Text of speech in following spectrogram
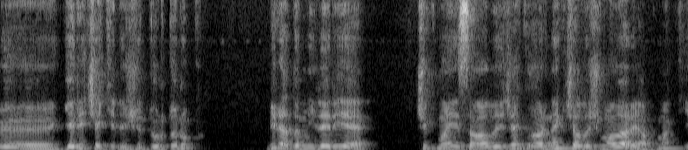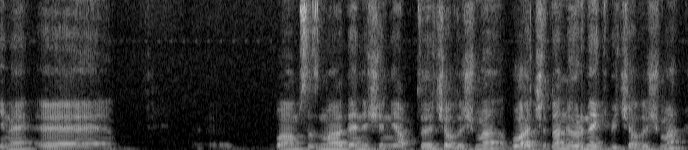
e, geri çekilişi durdurup bir adım ileriye çıkmayı sağlayacak örnek çalışmalar yapmak. Yine e, bağımsız maden işin yaptığı çalışma bu açıdan örnek bir çalışma.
